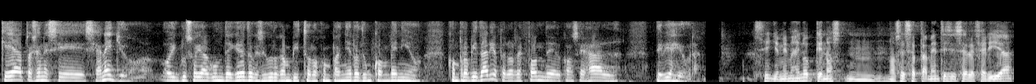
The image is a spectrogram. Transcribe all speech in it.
qué actuaciones se, han hecho. O incluso hay algún decreto que seguro que han visto los compañeros de un convenio con propietarios, pero responde el concejal de Vías y Obras. Sí, yo me imagino que no, mm, no sé exactamente si se refería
